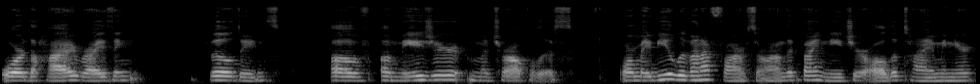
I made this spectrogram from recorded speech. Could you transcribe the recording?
or the high rising buildings of a major metropolis. Or maybe you live on a farm surrounded by nature all the time and you're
